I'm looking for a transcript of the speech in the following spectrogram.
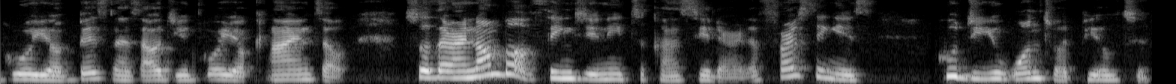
grow your business? How do you grow your clientele? So there are a number of things you need to consider. The first thing is who do you want to appeal to?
